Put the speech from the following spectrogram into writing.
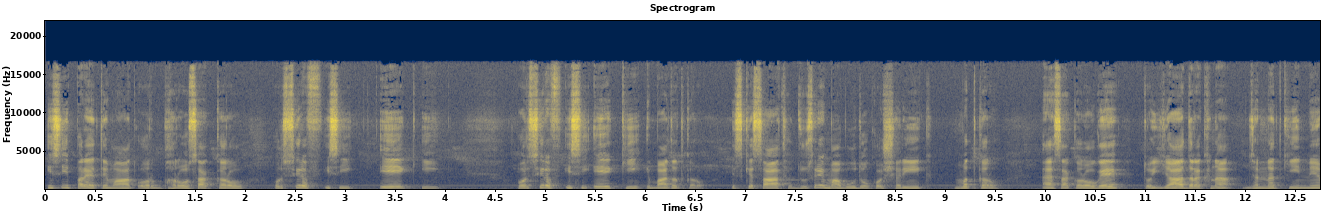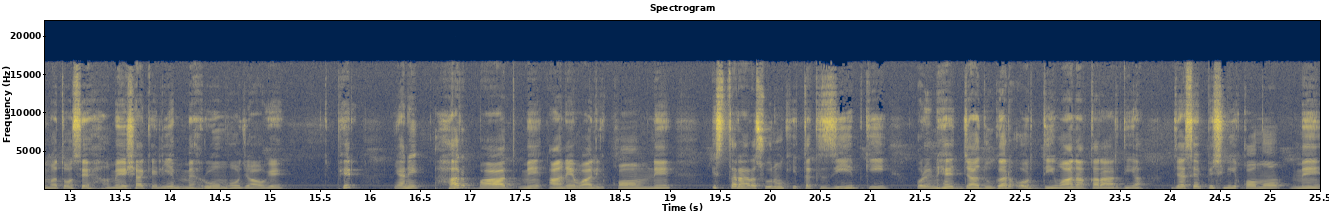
اسی پر اعتماد اور بھروسہ کرو اور صرف اسی ایک ہی اور صرف اسی ایک کی عبادت کرو۔ اس کے ساتھ دوسرے معبودوں کو شریک مت کرو۔ ایسا کرو گے تو یاد رکھنا، جنت کی نعمتوں سے ہمیشہ کے لیے محروم ہو جاؤ گے۔ پھر یعنی ہر بعد میں آنے والی قوم نے اس طرح رسولوں کی تکذیب کی اور انہیں جادوگر اور دیوانہ قرار دیا۔ جیسے پچھلی قوموں میں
